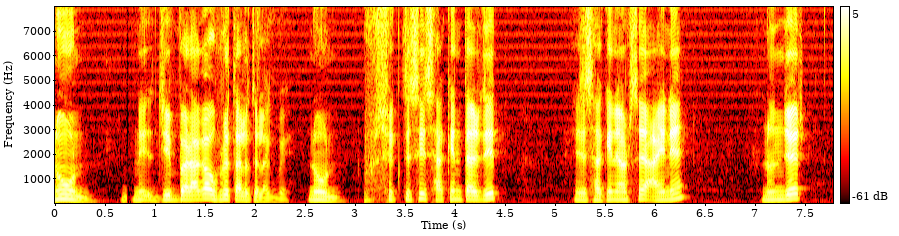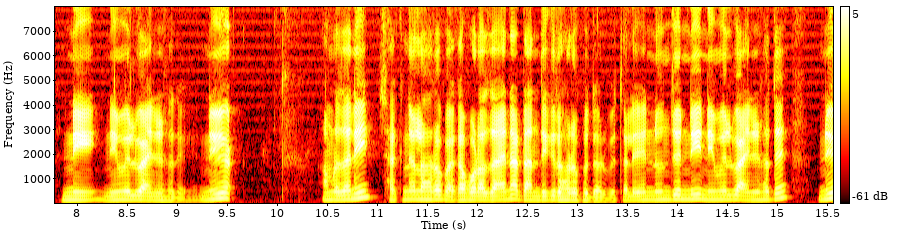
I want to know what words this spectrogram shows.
নুন। জিব্বার আগা উপরে তালুতে লাগবে, নুন। শিখতেছি সাকিন তাজদিদ। এই যে সাকিন আসছে আইনে, নুনজের নি নি মিলবে আইনের সাথে। নি আমরা জানি সাকিনাল হরফ একা পড়া যায় না, ডান দিকের হরফে ধরবে। তাহলে এই নুনজের নি নি মিলবে আইনের সাথে নি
